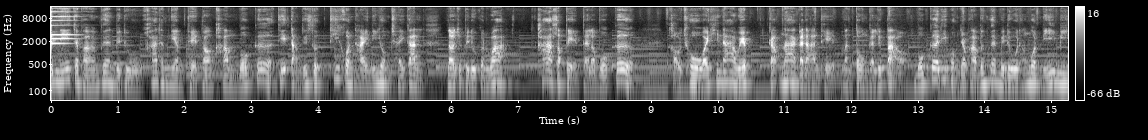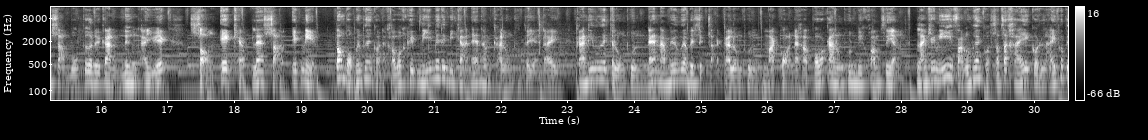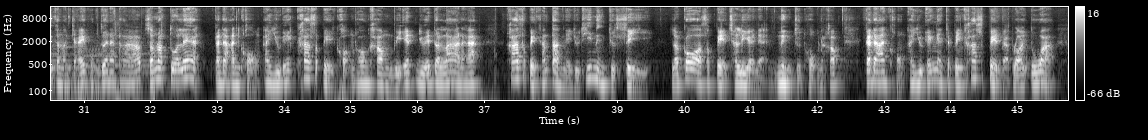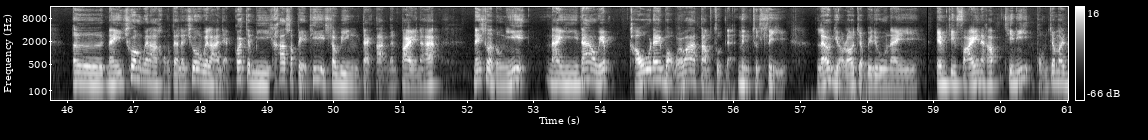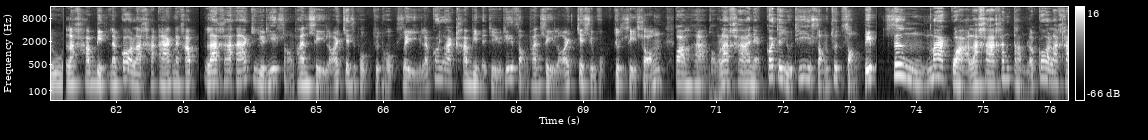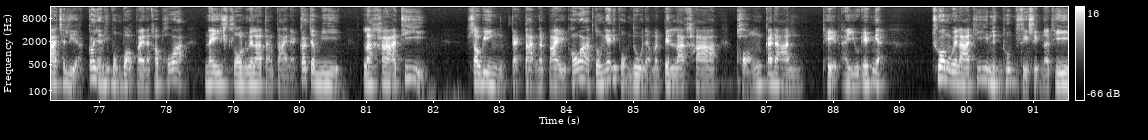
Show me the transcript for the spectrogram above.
ลิปนี้จะพาเพื่อนๆไปดูค่าธรรมเนียมเทรดทองคำโบรกเกอร์ที่ต่ำที่สุดที่คนไทยนิยมใช้กัน เราจะไปดูกันว่าค่าสเปดแต่ละโบรกเกอร์ เขาโชว์ไว้ที่หน้าเว็บกับหน้ากระดานเทรดมันตรงกันหรือเปล่าโบรกเกอร์ที่ผมจะพาเพื่อนๆไปดูทั้งหมดนี้มี3โบรกเกอร์ด้วยกัน 1 IUX 2 XCAP และ3 XNet ต้องบอกเพื่อนๆก่อนนะครับว่าคลิปนี้ไม่ได้มีการแนะนำการลงทุนแต่อย่างใด การที่เพื่อนๆจะลงทุนแนะนำให้เพื่อนๆไปศึกษาการลงทุนมาก่อนนะครับ เพราะว่าการลงทุนมีความเสี่ยง หลังจากนี้ฝากเพื่อนๆกด Subscribe กดไลค์เพื่อเป็นกำลังใจให้ผมด้วยนะครับสำหรับตัวแรกกระดานของ IUX ค่าสเปรดของทองคำ vs US ดอลลาร์นะฮะ ค่าสเปรดขั้นต่ำเนี่ยอยู่ที่ 1.4 แล้วก็สเปรดเฉลี่ยเนี่ย 1.6 นะครับ กระดานของ IUX เนี่ยจะเป็นค่าสเปรดแบบร้อยตัวเออในช่วงเวลาของแต่ละช่วงเวลาเนี่ยก็จะมีค่าสเปรดที่สวิงแตกต่างกันไปนะฮะ ในส่วนตรงนี้ในหน้าเว็บเขาได้บอกไว้ว่าต่ำสุดเนี่ย 1.4 แล้วเดี๋ยวเราจะไปดูใน MT5 นะครับ ทีนี้ผมจะมาดูราคาบิตแล้วก็ราคา ARK นะครับ ราคา ARK จะอยู่ที่ 2,476.64 แล้วก็ราคาบิตจะอยู่ที่ 2,476.42 ความห่างของราคาเนี่ยก็จะอยู่ที่ 2.2 ปิ๊บ ซึ่งมากกว่าราคาขั้นต่ำแล้วก็ราคาเฉลี่ยก็อย่างที่ผมบอกไปนะครับ เพราะว่าในโซนเวลาต่างๆเนี่ยก็จะมีราคาที่สวิงแตกต่างกันไป เพราะว่าตรงนี้ที่ผมดูเนี่ยมันเป็นราคาของกระดาน เทรด IUX เนี่ย ช่วงเวลาที่ 1 ทุ่ม 40 นาที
